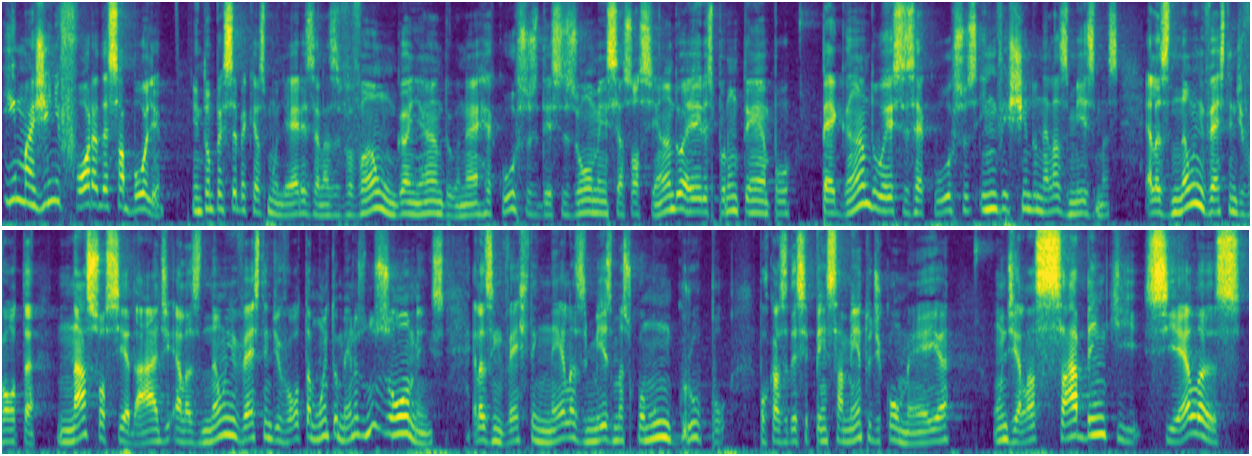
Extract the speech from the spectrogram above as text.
imagine fora dessa bolha. Então perceba que as mulheres elas vão ganhando né, recursos desses homens, se associando a eles por um tempo, pegando esses recursos e investindo nelas mesmas. Elas não investem de volta na sociedade, elas não investem de volta muito menos nos homens. Elas investem nelas mesmas como um grupo, por causa desse pensamento de colmeia, onde elas sabem que se elas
